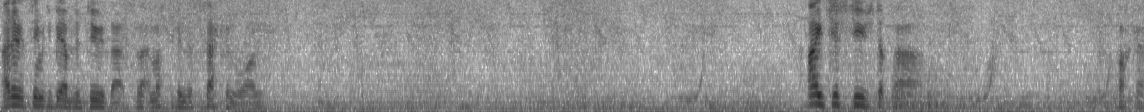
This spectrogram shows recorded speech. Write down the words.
I don't seem to be able to do that, so that must have been the second one. I just used a... Ah. Fucker.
